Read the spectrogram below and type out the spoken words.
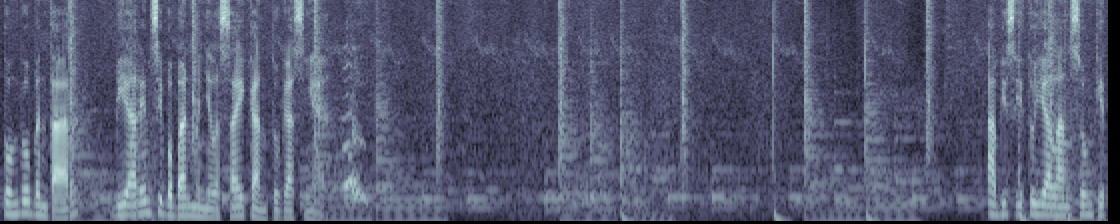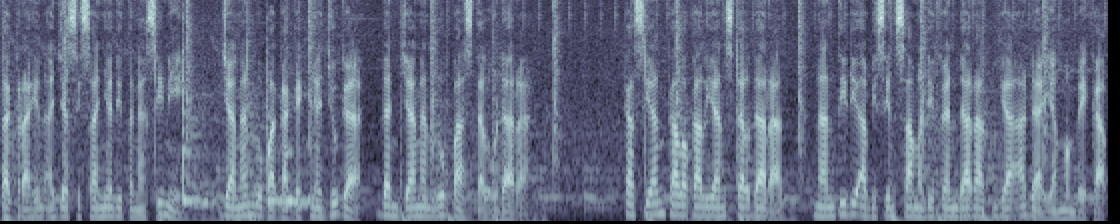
Tunggu bentar, biarin si beban menyelesaikan tugasnya. Abis itu ya langsung kita kerahin aja sisanya di tengah sini, jangan lupa kakeknya juga, dan jangan lupa stel udara. Kasian kalau kalian stel darat, nanti diabisin sama defend darat nggak ada yang membackup.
